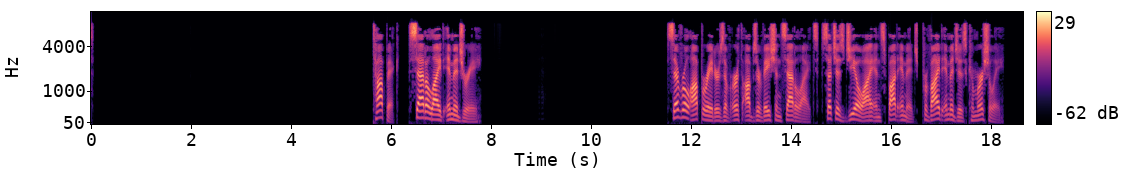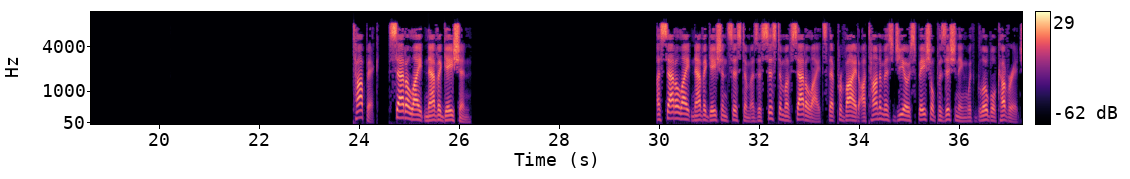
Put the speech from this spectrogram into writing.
Topic: Satellite imagery. Several operators of Earth observation satellites, such as GeoEye and Spot Image, provide images commercially. Topic: Satellite navigation. A satellite navigation system is a system of satellites that provide autonomous geospatial positioning with global coverage.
